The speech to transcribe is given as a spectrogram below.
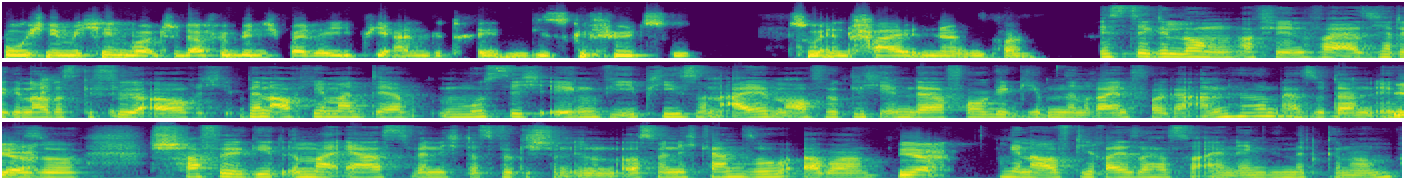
wo ich nämlich hin wollte. Dafür bin ich bei der EP angetreten, dieses Gefühl zu, zu entfalten irgendwann. Ist dir gelungen, auf jeden Fall. Also ich hatte genau das Gefühl auch. Ich bin auch jemand, der muss sich irgendwie EPs und Alben auch wirklich in der vorgegebenen Reihenfolge anhören. Also dann irgendwie ja. so, Shuffle geht immer erst, wenn ich das wirklich schon in- und auswendig kann, so. Aber ja. genau, auf die Reise hast du einen irgendwie mitgenommen.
